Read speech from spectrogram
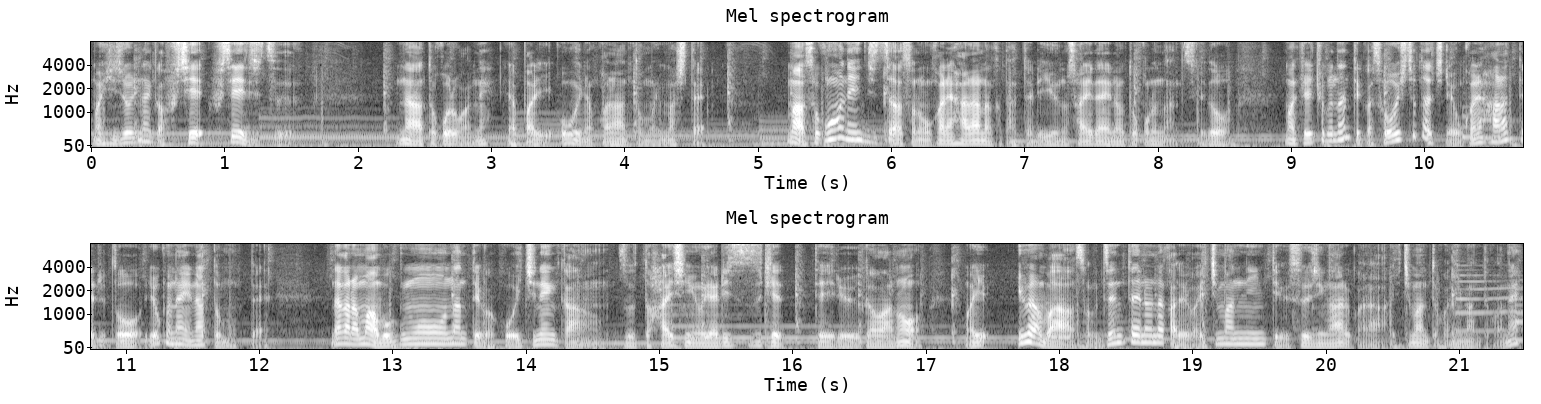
まあ、非常になんか不誠実なところがね、やっぱり多いのかなと思いまして、まあそこがね、実はそのお金払わなくなった理由の最大のところなんですけど、まあ結局なんていうかそういう人たちにお金払ってると良くないなと思って、だからまあ僕もなんていうかこう1年間ずっと配信をやり続けている側の、まあ、いわばその全体の中では1万人っていう数字があるから1万とか2万とかね。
